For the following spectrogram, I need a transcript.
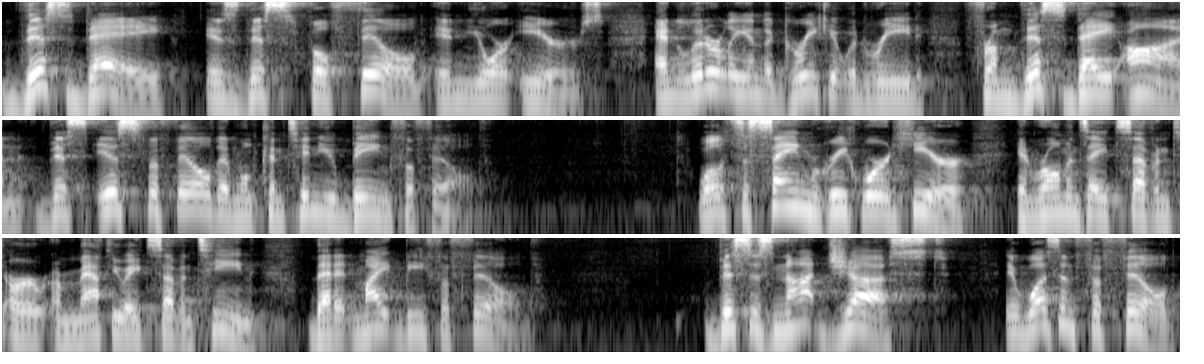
This day is this fulfilled in your ears? And literally in the Greek, it would read, From this day on, this is fulfilled and will continue being fulfilled. Well, it's the same Greek word here in Romans 8, 7, or Matthew 8, 17, that it might be fulfilled. This is not just, it wasn't fulfilled.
